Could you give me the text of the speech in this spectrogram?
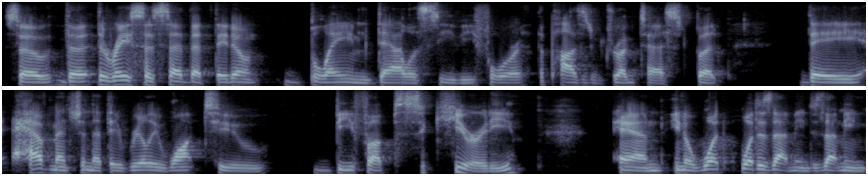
So the the race has said that they don't blame Dallas Seavey for the positive drug test, but they have mentioned that they really want to beef up security. And you know what what does that mean? Does that mean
